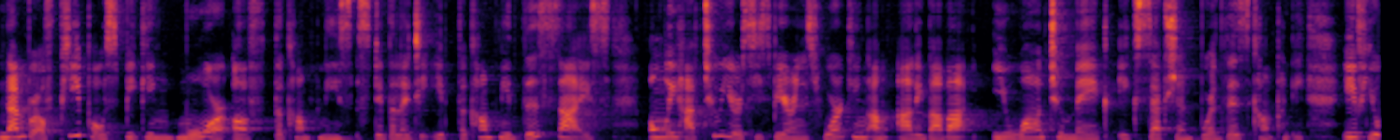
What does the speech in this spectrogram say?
number of people speaking more of the company's stability. If the company this size only have two years experience working on Alibaba, you want to make exception for this company if you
